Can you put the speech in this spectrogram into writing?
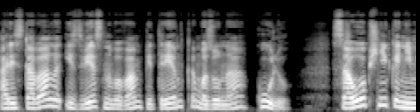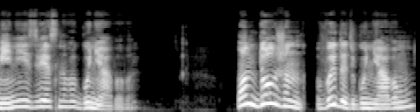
арестовала известного вам Петренко Мазуна Кулю, сообщника не менее известного Гунявого. Он должен выдать Гунявому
